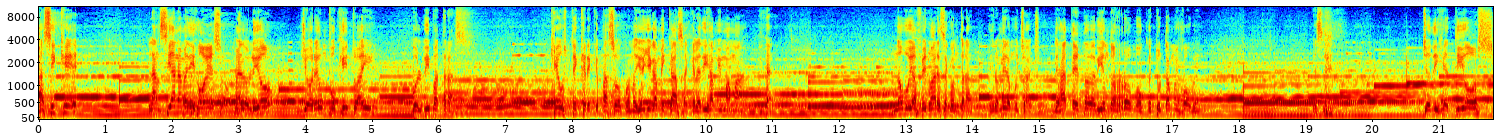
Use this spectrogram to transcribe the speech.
Así que la anciana me dijo eso, me dolió, lloré un poquito ahí, volví para atrás. ¿Qué usted cree que pasó cuando yo llegué a mi casa que le dije a mi mamá, no voy a firmar ese contrato? Mira, mira muchacho, déjate de estar bebiendo romo, que tú estás muy joven. Yo dije, Dios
